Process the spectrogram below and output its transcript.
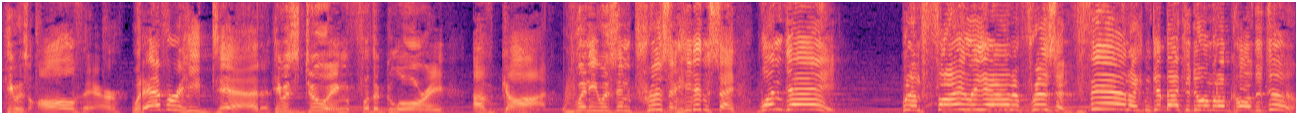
he was all there. Whatever he did, he was doing for the glory of God. When he was in prison, he didn't say, one day, when I'm finally out of prison, then I can get back to doing what I'm called to do.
